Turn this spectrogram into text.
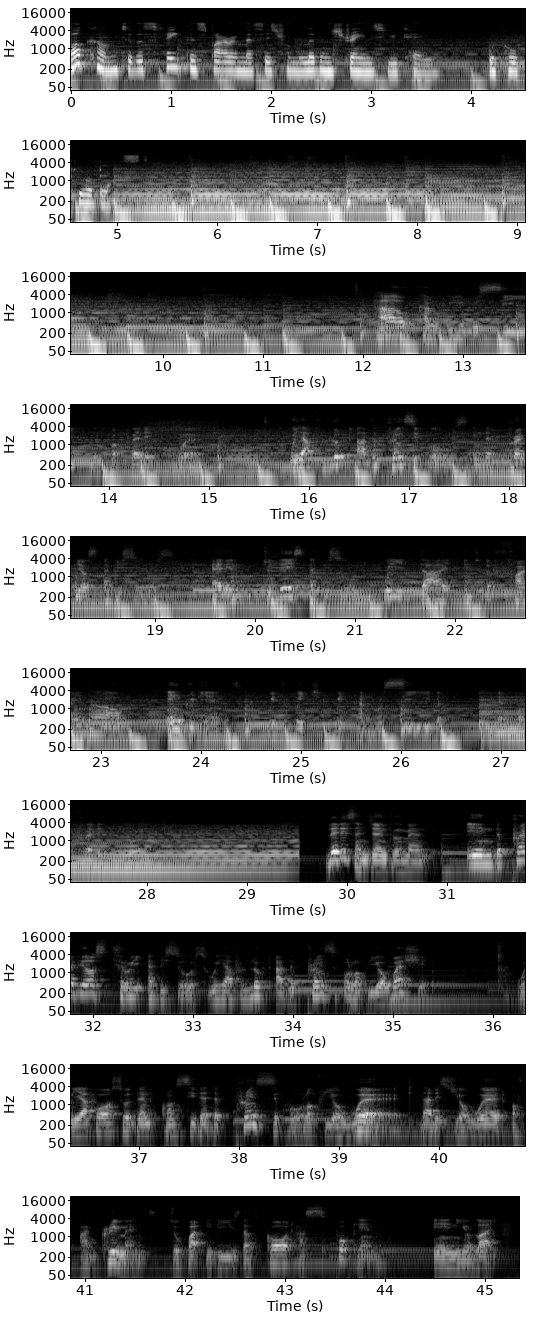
Welcome to this faith inspiring message from Living Streams UK. We hope you are blessed. How can we receive the prophetic word? We have looked at the principles in the previous episodes, and in today's episode, we dive into the final ingredients with which we can receive the prophetic word. Ladies and gentlemen, in the previous three episodes, we have looked at the principle of your worship. We have also then considered the principle of your word, that is, your word of agreement to what it is that God has spoken in your life.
